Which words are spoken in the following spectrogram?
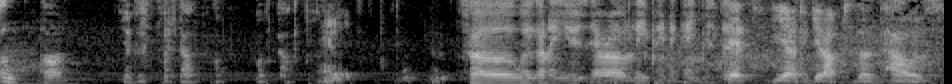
Oh, God. Yeah, just look down. Look, look down. So we're gonna use arrow leaping against it. That's yeah to get up to the towers.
